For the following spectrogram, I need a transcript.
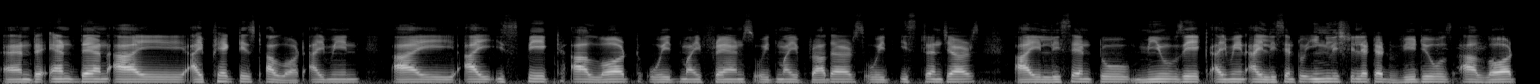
and and then i i practiced a lot i mean i i speak a lot with my friends with my brothers with strangers. I listen to music. I mean i listen to english related videos a lot.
